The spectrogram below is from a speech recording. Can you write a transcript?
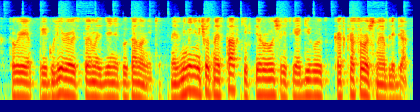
который регулирует стоимость денег в экономике. На изменение учетной ставки в первую очередь реагируют краткосрочные облигации.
